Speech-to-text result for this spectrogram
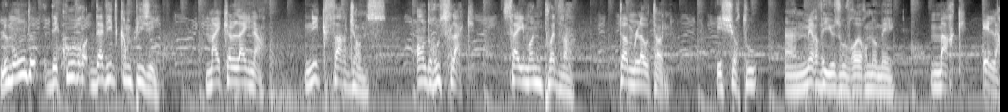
Le monde découvre David Campisi, Michael Laina, Nick Farr-Jones, Andrew Slack, Simon Poitvin, Tom Lawton. Et surtout un merveilleux ouvreur nommé Mark Ella.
